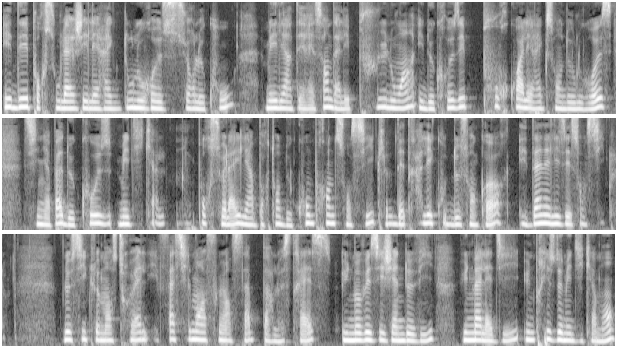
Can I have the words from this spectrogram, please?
aider pour soulager les règles douloureuses sur le coup, mais il est intéressant d'aller plus loin et de creuser pourquoi les règles sont douloureuses s'il n'y a pas de cause médicale. Pour cela, il est important de comprendre son cycle, d'être à l'écoute de son corps et d'analyser son cycle. Le cycle menstruel est facilement influençable par le stress, une mauvaise hygiène de vie, une maladie, une prise de médicaments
